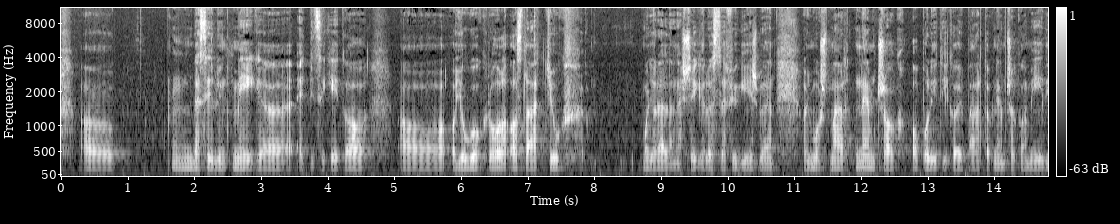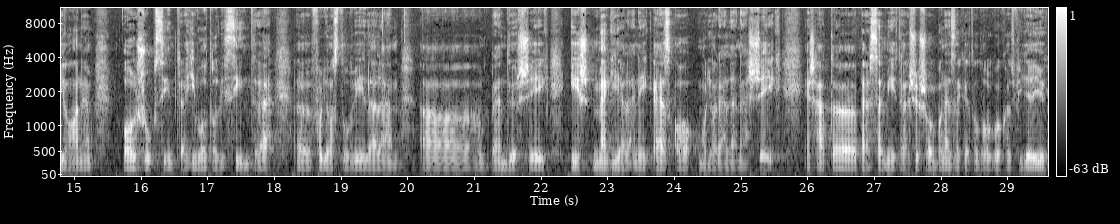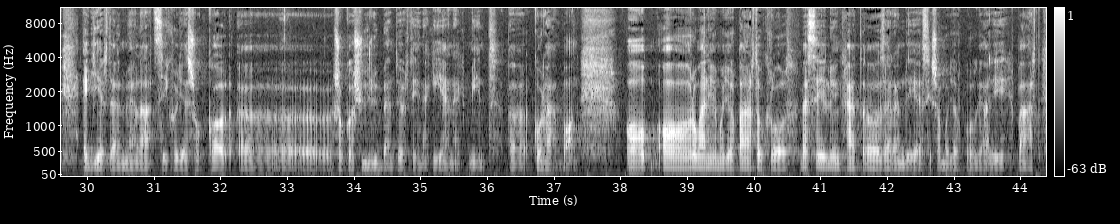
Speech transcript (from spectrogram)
beszélünk még egy picikét a, a, a jogokról, azt látjuk magyar ellenességgel összefüggésben, hogy most már nem csak a politikai pártok, nem csak a média, hanem alsóbb szintre, hivatali szintre, fogyasztóvédelem, rendőrség, és megjelenik ez a magyar ellenesség. És hát persze mi itt elsősorban ezeket a dolgokat figyeljük, egyértelműen látszik, hogy ez sokkal, sokkal sűrűbben történnek ilyenek, mint korábban. A, a romániai magyar pártokról beszélünk, hát az RMDS és a Magyar Polgári Párt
